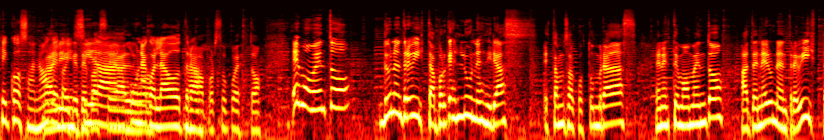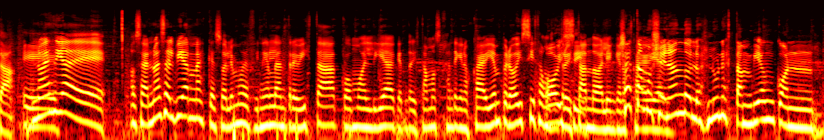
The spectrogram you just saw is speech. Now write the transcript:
Qué cosa, ¿no? Gali, que que te pase algo. una con la otra. No, por supuesto. Es momento de una entrevista, porque es lunes, dirás. Estamos acostumbradas en este momento a tener una entrevista. Eh, No es día de. O sea, no es el viernes que solemos definir la entrevista como el día que entrevistamos a gente que nos cae bien, pero hoy sí estamos Hoy sí. entrevistando a alguien que ya nos cae estamos bien. llenando los lunes también con,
